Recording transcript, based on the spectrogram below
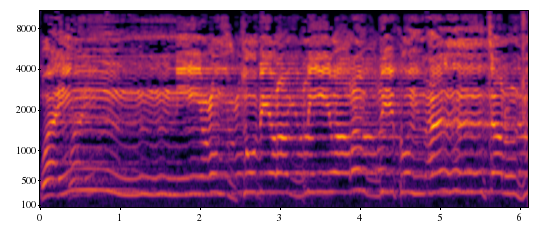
وإني عذت بربي وربكم أن ترجون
